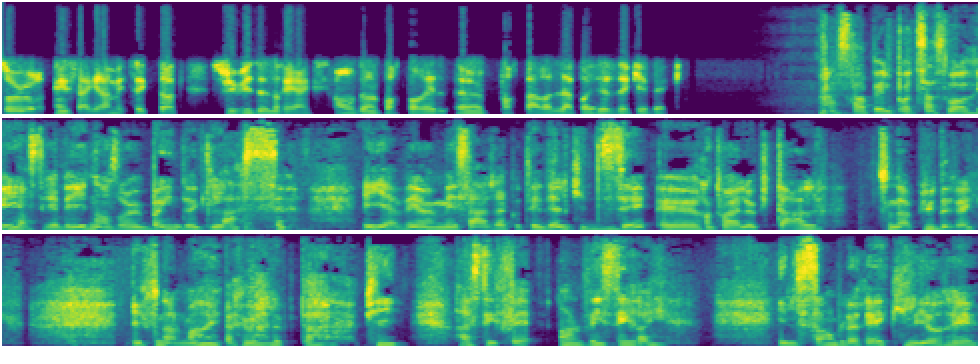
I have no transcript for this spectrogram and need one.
sur Instagram et TikTok, suivi d'une réaction d'un porte-parole porte-parole de la police de Québec. Elle se rappelle pas de sa soirée, elle s'est réveillée dans un bain de glace et il y avait un message à côté d'elle qui disait euh, Rends-toi à l'hôpital, tu n'as plus de reins. Et finalement, elle est arrivée à l'hôpital, puis elle s'est fait enlever ses reins. Il semblerait qu'il y aurait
